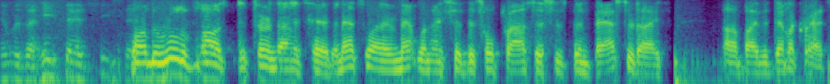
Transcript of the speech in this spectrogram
It was a he said, she said. Well, the rule of law is turned on its head, and that's what I meant when I said this whole process has been bastardized uh, by the Democrats.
